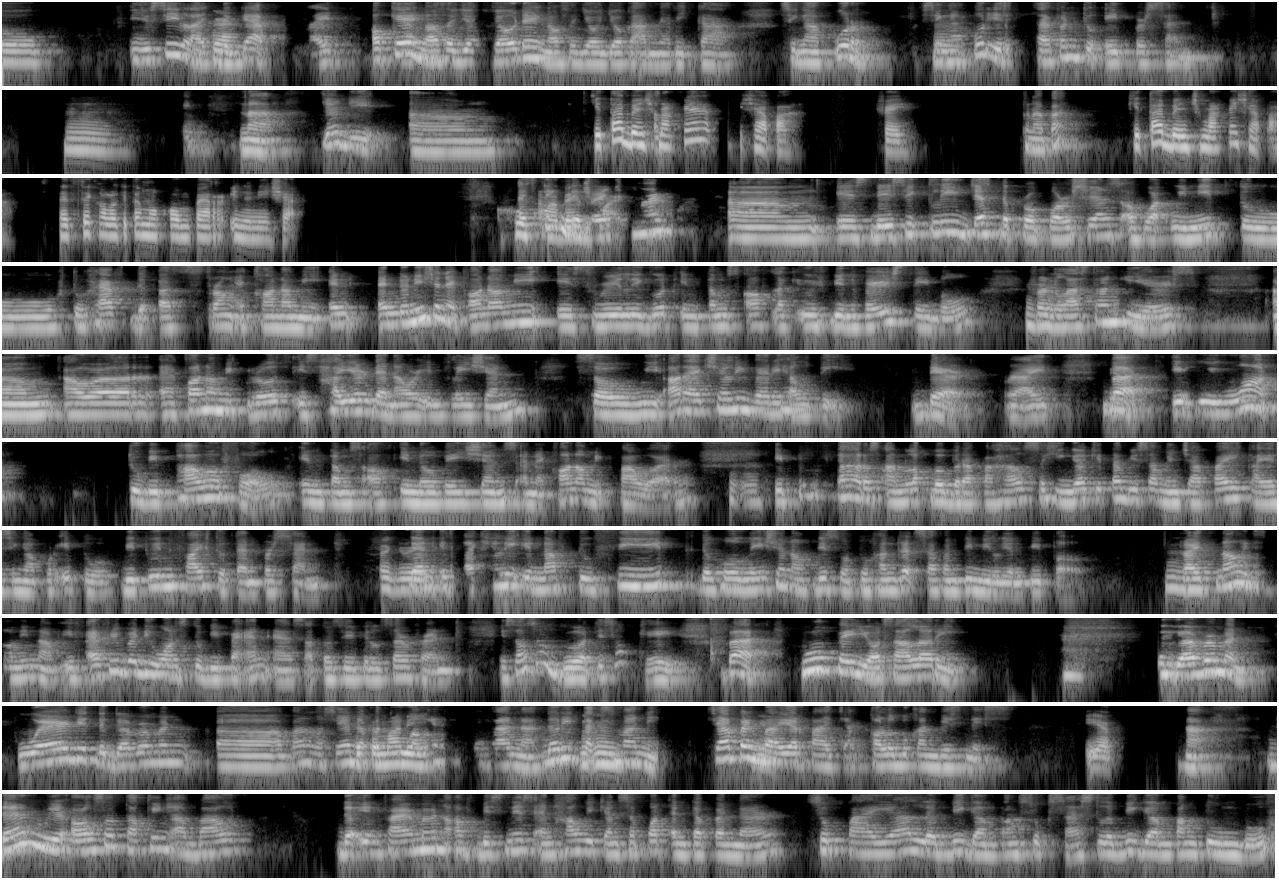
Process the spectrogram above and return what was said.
you see like okay. the gap right? Oke, okay, nggak usah jauh-jauh deh, nggak usah jauh-jauh ke Amerika. Singapura, Singapura is 7 to 8 percent. Hmm. Nah, jadi um, kita benchmarknya siapa, Faye? Kenapa? Kita benchmarknya siapa? Let's say kalau kita mau compare Indonesia. Who's I think our benchmark? the benchmark um, is basically just the proportions of what we need to to have the, a strong economy. And Indonesian economy is really good in terms of like we've been very stable mm-hmm. for the mm-hmm. last 20 years. Um, our economic growth is higher than our inflation. So we are actually very healthy there, right? Yeah. But if we want to be powerful in terms of innovations and economic power, mm-hmm. itu kita harus unlock beberapa hal sehingga kita bisa mencapai kayak Singapura itu between 5 to 10 percent. Then it's actually enough to feed the whole nation of this 270 million people. Mm. Right now, it's not enough. If everybody wants to be PNS atau civil servant, it's also good. It's okay. But who pay your salary? The government where did the government uh, apa maksudnya dapat uangnya dari mana? Dari tax mm-hmm. money. Siapa yang bayar pajak kalau bukan bisnis? Yep. Nah, then we're also talking about the environment of business and how we can support entrepreneur supaya lebih gampang sukses, lebih gampang tumbuh.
